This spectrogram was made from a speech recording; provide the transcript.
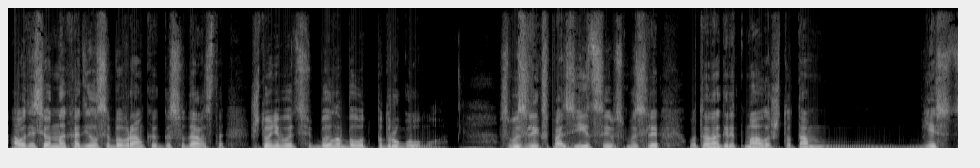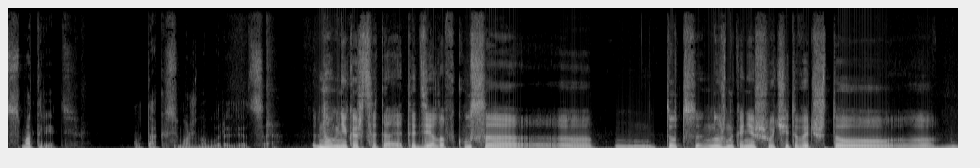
А вот если он находился бы в рамках государства, что-нибудь было бы вот по-другому? В смысле экспозиции, в смысле... Вот она говорит, мало что там есть смотреть. Вот так, если можно выразиться. Ну, мне кажется, да, это дело вкуса. Э, тут нужно, конечно, учитывать, что э,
